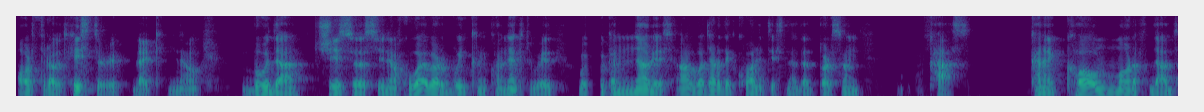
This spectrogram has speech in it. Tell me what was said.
all throughout history like you know buddha jesus you know whoever we can connect with we can notice oh what are the qualities that that person has can i call more of that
